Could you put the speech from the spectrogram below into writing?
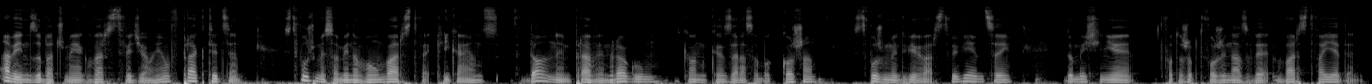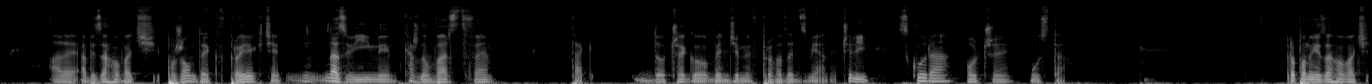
A więc zobaczmy, jak warstwy działają w praktyce. Stwórzmy sobie nową warstwę, klikając w dolnym prawym rogu ikonkę zaraz obok kosza. Stwórzmy dwie warstwy więcej. Domyślnie Photoshop tworzy nazwę warstwa 1, ale aby zachować porządek w projekcie, nazwijmy każdą warstwę tak, do czego będziemy wprowadzać zmiany, czyli skóra, oczy, usta. Proponuję zachować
